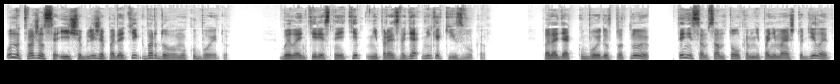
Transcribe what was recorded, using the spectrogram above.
Он отважился и еще ближе подойти к бордовому кубоиду. Было интересно идти, не производя никаких звуков. Подойдя к кубоиду вплотную, Теннисом, сам толком не понимая, что делает,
